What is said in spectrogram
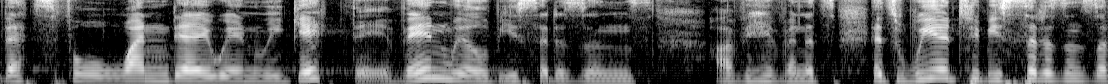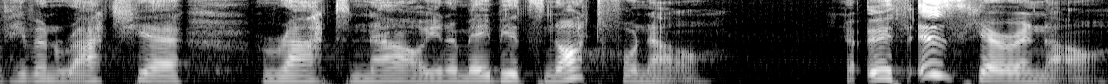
that's for one day when we get there. Then we'll be citizens of heaven. It's, it's weird to be citizens of heaven right here, right now. You know, maybe it's not for now. Earth is here and now.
